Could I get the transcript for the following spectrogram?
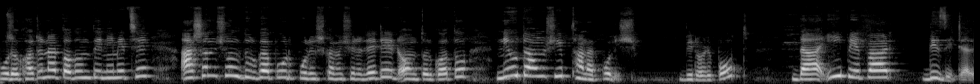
পুরো ঘটনার তদন্তে নেমেছে আসানসোল দুর্গাপুর পুলিশ কমিশনারেটের অন্তর্গত নিউ টাউনশিপ থানার police. Bureau report the E paper digital.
